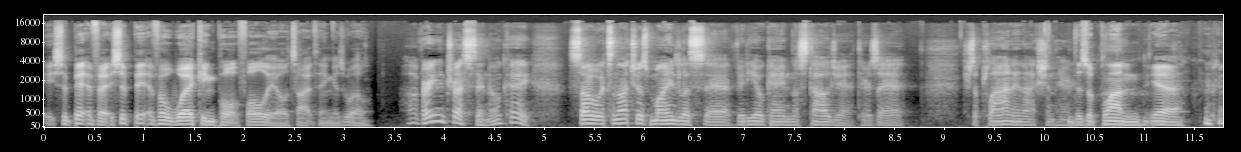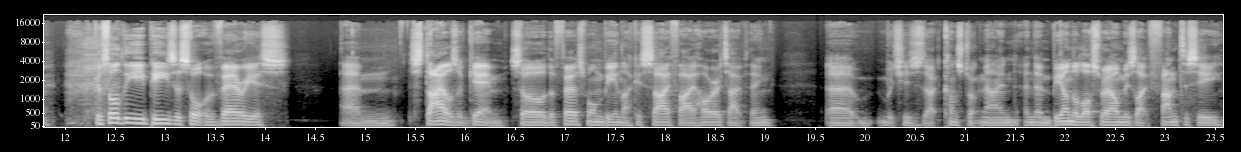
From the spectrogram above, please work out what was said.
it's a bit of a it's a bit of a working portfolio type thing as well. Oh, very interesting. Okay, so it's not just mindless uh, video game nostalgia. There's a there's a plan in action here. There's a plan, yeah. Because all the EPs are sort of various um, styles of game. So the first one being like a sci-fi horror type thing, uh, which is like Construct Nine, and then Beyond the Lost Realm is like fantasy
